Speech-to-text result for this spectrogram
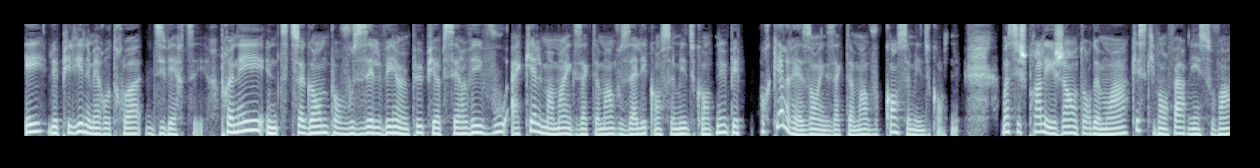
Et le pilier numéro 3, divertir. Prenez une petite seconde pour vous élever un peu puis observez vous à quel moment exactement vous allez consommer du contenu pour quelles raisons exactement vous consommez du contenu? Moi, si je prends les gens autour de moi, qu'est-ce qu'ils vont faire bien souvent?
